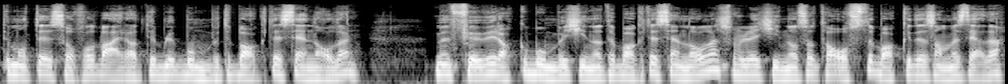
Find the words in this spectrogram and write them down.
Det måtte i så fall være at de ble bombet tilbake til stenalderen. Men før vi rakk å bombe Kina tilbake til stenalderen, så ville Kina også ta oss tilbake til det samme stedet.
